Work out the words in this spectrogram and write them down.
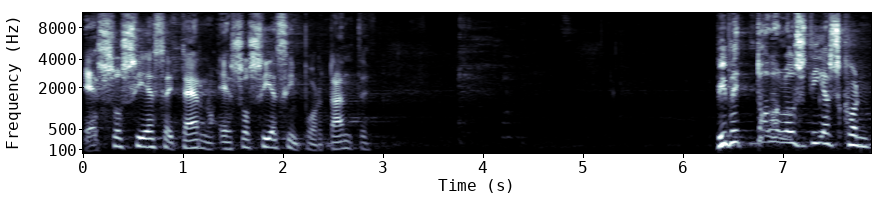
Eso sí es eterno, eso sí es importante. Vive todos los días con,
